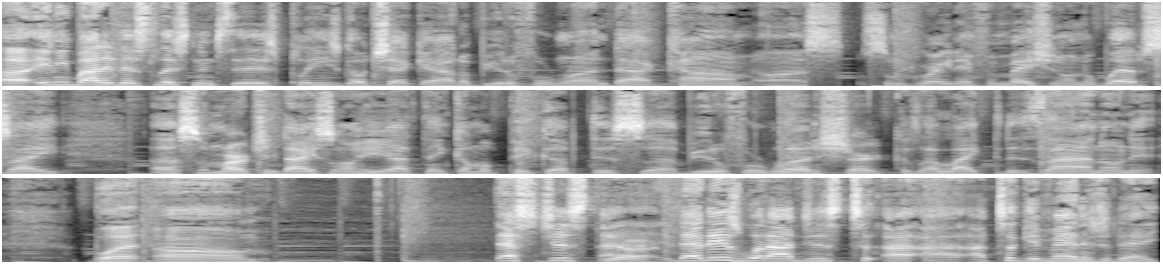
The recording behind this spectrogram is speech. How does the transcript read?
Uh, anybody that's listening to this, please go check out a Beautiful beautifulrun.com. Uh, some great information on the website uh, some merchandise on here. I think I'm gonna pick up this uh, beautiful run shirt because I like the design on it. But um, that's just yeah. I, that is what I just took. I, I, I, took advantage of that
